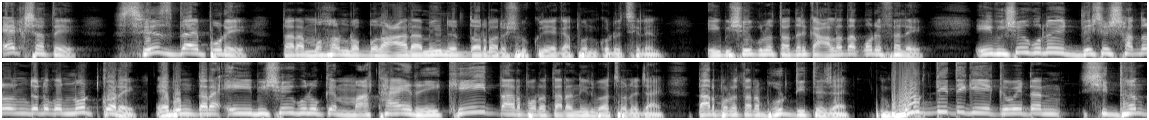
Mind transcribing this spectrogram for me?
একসাথে শেষ দায় পড়ে তারা মহান রব্বুল আলামিনের দরবারে শুক্রিয়া জ্ঞাপন করেছিলেন। এই বিষয়গুলো তাদেরকে আলাদা করে ফেলে। এই বিষয়গুলোই দেশের সাধারণ জনগণ নোট করে এবং তারা এই বিষয়গুলোকে মাথায় রেখেই তারপরে তারা নির্বাচনে যায়, তারপরে তারা ভোট দিতে যায়। ভোট দিতে গিয়ে কেউ এটা সিদ্ধান্ত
